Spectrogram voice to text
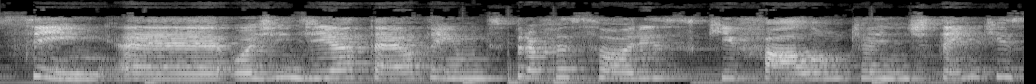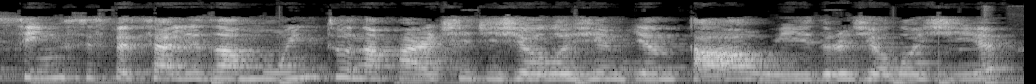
Sim, é, hoje em dia até eu tenho muitos professores que falam que a gente tem que sim se especializar muito na parte de geologia ambiental e hidrogeologia,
